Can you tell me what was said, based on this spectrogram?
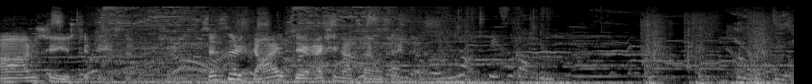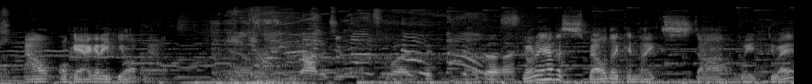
Uh, I'm just gonna use two Phoenix down. Actually. Since they're died, they're actually not silenced anymore. Ow. Okay, I gotta heal up now. Do that, otherwise Vicky's gonna die. Don't I have a spell that can like stop? Wait, do I?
